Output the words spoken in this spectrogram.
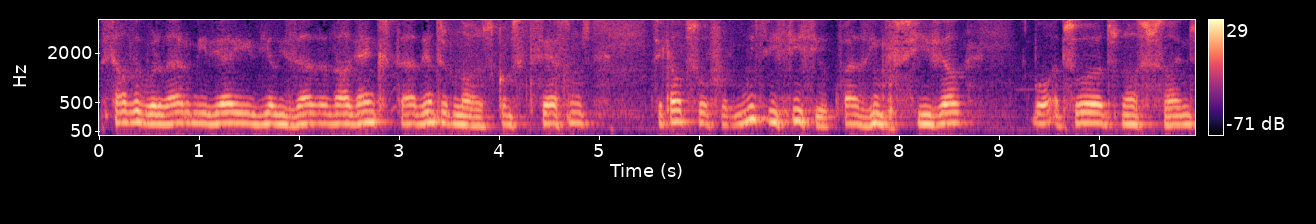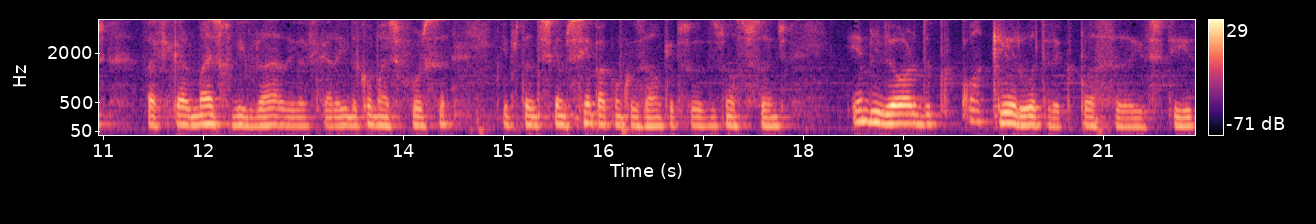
salvaguardar uma ideia idealizada de alguém que está dentro de nós, como se disséssemos, se aquela pessoa for muito difícil, quase impossível, bom, a pessoa dos nossos sonhos vai ficar mais revigorada e vai ficar ainda com mais força e, portanto, chegamos sempre à conclusão que a pessoa dos nossos sonhos é melhor do que qualquer outra que possa existir,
